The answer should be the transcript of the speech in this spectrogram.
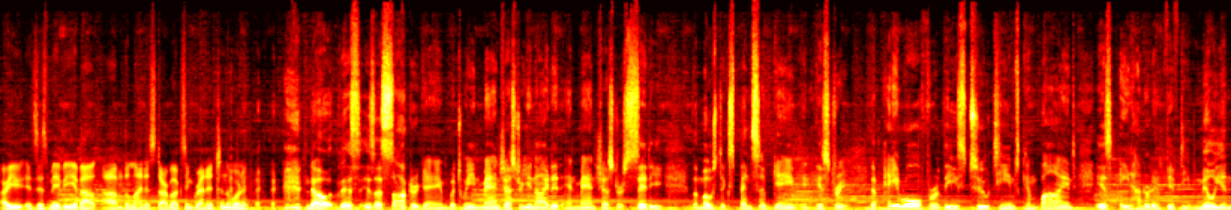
Are you? Is this maybe about um, the line at Starbucks in Greenwich in the morning? No, this is a soccer game between Manchester United and Manchester City, the most expensive game in history. The payroll for these two teams combined is $850 million.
